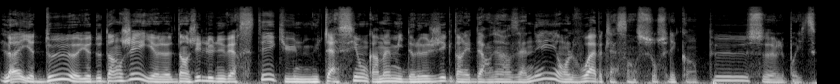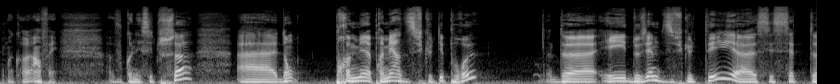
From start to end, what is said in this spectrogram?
Là, il y a deux, il y a deux dangers. Il y a le danger de l'université, qui a eu une mutation quand même idéologique dans les dernières années. On le voit avec la censure sur les campus, euh, le politiquement correct. Enfin, vous connaissez tout ça. Euh, donc, première, difficulté pour eux. Et deuxième difficulté, euh, c'est cette,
